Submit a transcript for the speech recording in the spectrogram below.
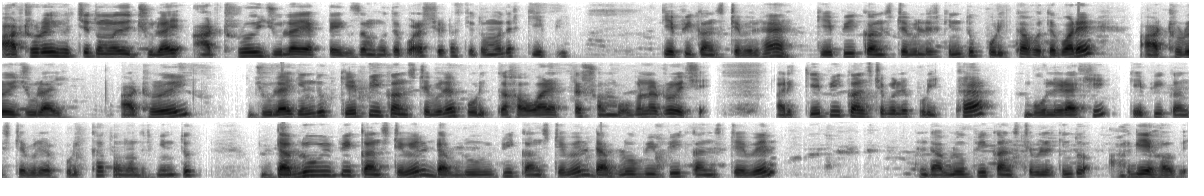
আঠেরোই হচ্ছে তোমাদের জুলাই, আঠেরোই জুলাই একটা এক্সাম হতে পারে, সেটা হচ্ছে তোমাদের কেপি কেপি কনস্টেবল হ্যাঁ? কেপি কনস্টেবলের কিন্তু পরীক্ষা হতে পারে আঠেরোই জুলাই। আঠেরোই জুলাই কিন্তু কেপি কনস্টেবলের পরীক্ষা হওয়ার একটা সম্ভাবনা রয়েছে। আর কেপি কনস্টেবলের পরীক্ষা বলে রাখি কেপি কনস্টেবলের পরীক্ষা তোমাদের কিন্তু WBP constable WBP constable WBP constable WP কনস্টেবলের কিন্তু আগে হবে।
